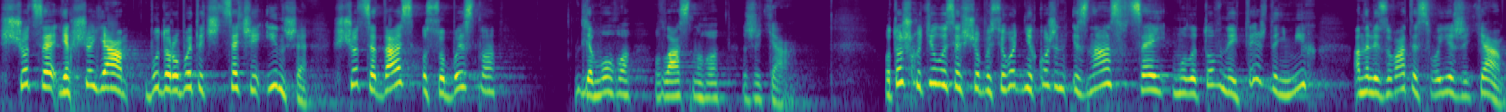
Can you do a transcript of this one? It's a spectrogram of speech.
Що це, якщо я буду робити це чи інше, що це дасть особисто для мого власного життя? Отож, хотілося, щоб сьогодні кожен із нас в цей молитовний тиждень міг аналізувати своє життя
